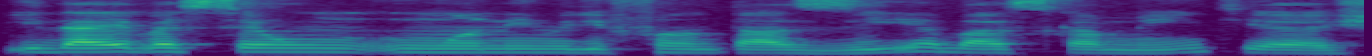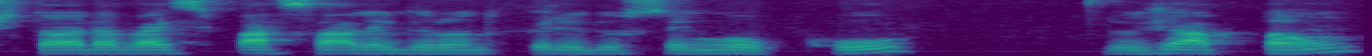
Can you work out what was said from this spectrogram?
e daí vai ser um, um, anime de fantasia, basicamente. A história vai se passar ali durante o período Sengoku, do Japão,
